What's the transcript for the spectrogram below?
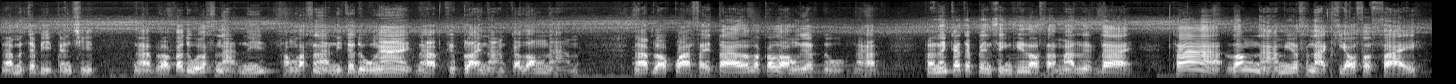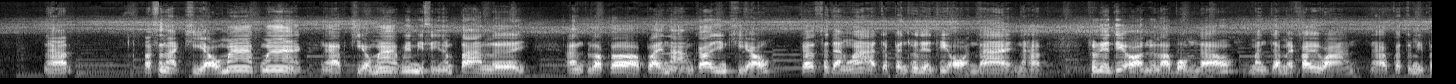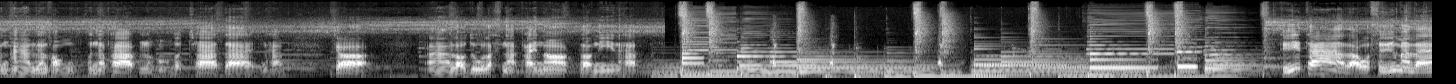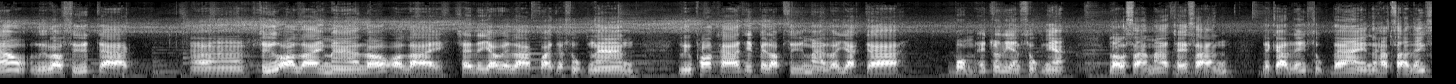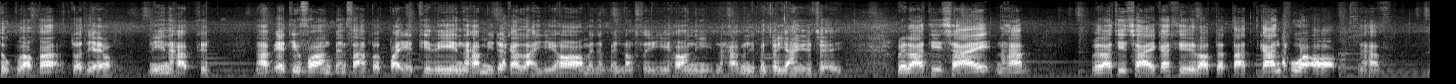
นะมันจะบีบกันชิดนะครับ เราก็ดูลักษณะนี้สองลักษณะนี้จะดูง่ายนะครับ คือปลายหนามกับร่องหนามนะครับ เรากวาดสายตาแล้วเราก็ลองเลือกดูนะครับ เพราะนั้นก็จะเป็นสิ่งที่เราสามารถเลือกได้ ถ้าร่องหนามมีลักษณะเขียวสดใสนะครับ ลักษณะเขียวมากมากๆนะครับ เขียวมากไม่มีสีน้ำตาลเลยอันแล้วก็ปลายหนามก็ยังเขียว ก็แสดงว่าอาจจะเป็นทุเรียนที่อ่อนได้นะครับทุเรียนที่อ่อนเวลาบ่มแล้ว มันจะไม่ค่อยหวานนะครับ ก็จะมีปัญหาเรื่องของคุณภาพเรื่องของรสชาติได้นะครับ ก็เราดูลักษณะภายนอกเหล่านี้นะครับ ทีนี้ถ้าเราซื้อมาแล้ว หรือเราซื้อจากาซื้อออนไลน์มาแล้วออนไลน์ ใช้ระยะเวลากว่าจะสุกนาน หรือพ่อค้าที่ไปรับซื้อมาแล้วอยากจะบ่มให้ทุเรียนสุกเนี่ยเราสามารถใช้สารในการเร่งสุกได้นะครับ สารเร่งสุกเราก็ตัวเดียวนี้นะครับคือนะครับเอทิฟอนเป็นสารเปลดปล่อยเอทิลีนนะครับมีด้วยกันหลายยี่ห้อ ไม่จำเป็นต้องซื้อยี่ห้อนี้นะครับอันนี้เป็นตัวอย่างเฉยๆเวลาที่ใช้นะครับ เวลาที่ใช้ก็คือเราจะตัดก้านขั้วออกนะครับ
